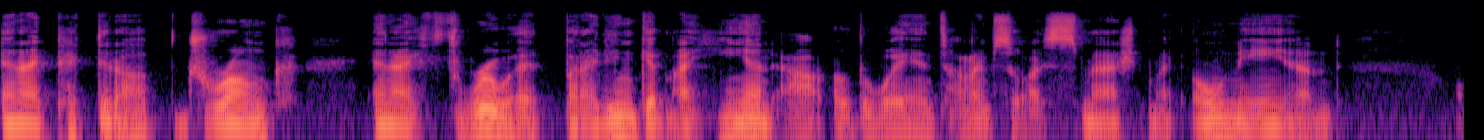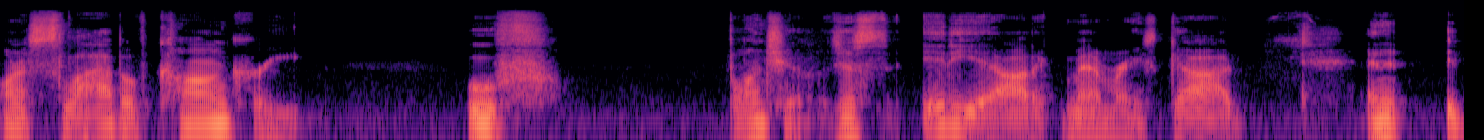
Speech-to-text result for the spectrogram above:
and I picked it up drunk and I threw it, but I didn't get my hand out of the way in time, so I smashed my own hand on a slab of concrete. Oof. Bunch of just idiotic memories, God. And it, it,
